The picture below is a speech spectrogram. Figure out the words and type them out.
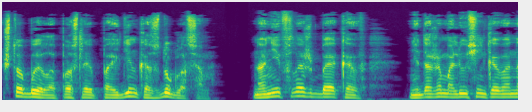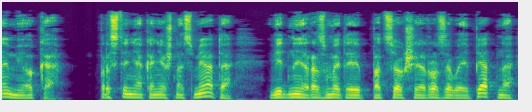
что было после поединка с Дугласом. Но ни флешбеков, ни даже малюсенького намека. Простыня, конечно, смята, видны размытые подсохшие розовые пятна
